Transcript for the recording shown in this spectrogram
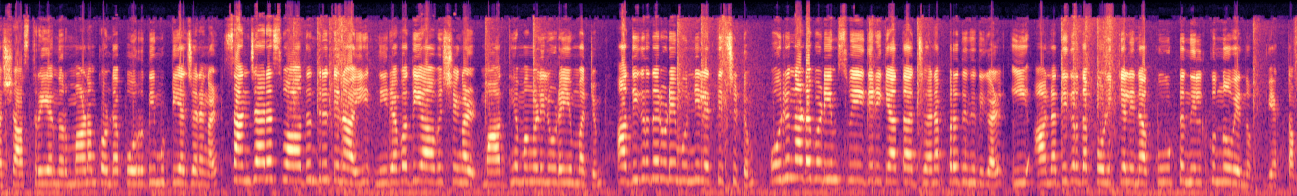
അശാസ്ത്രീയ നിർമ്മാണം കൊണ്ട് പൊറുതിമുട്ടിയ ജനങ്ങൾ സഞ്ചാര സ്വാതന്ത്ര്യത്തിനായി നിരവധി ആവശ്യങ്ങൾ മാധ്യമങ്ങളിലൂടെയും മറ്റും അധികൃതരുടെ മുന്നിലെത്തിച്ചിട്ടും ഒരു നടപടിയും സ്വീകരിക്കാത്ത ജനപ്രതിനിധികൾ ഈ അനധികൃത പൊളിക്കലിന് കൂട്ടുനിൽക്കുന്നുവെന്നും വ്യക്തം.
